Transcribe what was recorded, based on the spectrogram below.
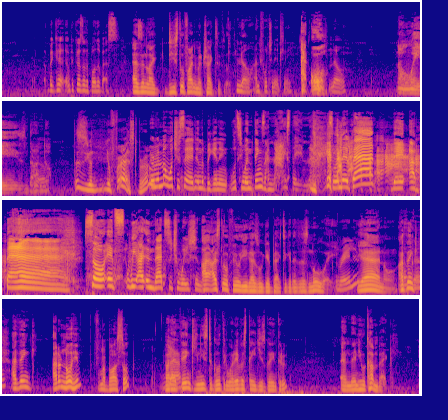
because because of the both of us. As in, like, do you still find him attractive though? No, unfortunately, At all? no. No ways, Dando. This is your your first, bro. Remember what you said in the beginning. Uthi, when things are nice, they're nice. when they're bad, they are bad. So it's we are in that situation. I, I still feel you guys will get back together. There's no way. really? Yeah, no. I think I think I don't know him from a bar soap, but I think he needs to go through whatever stage he's going through, and then he'll come back.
